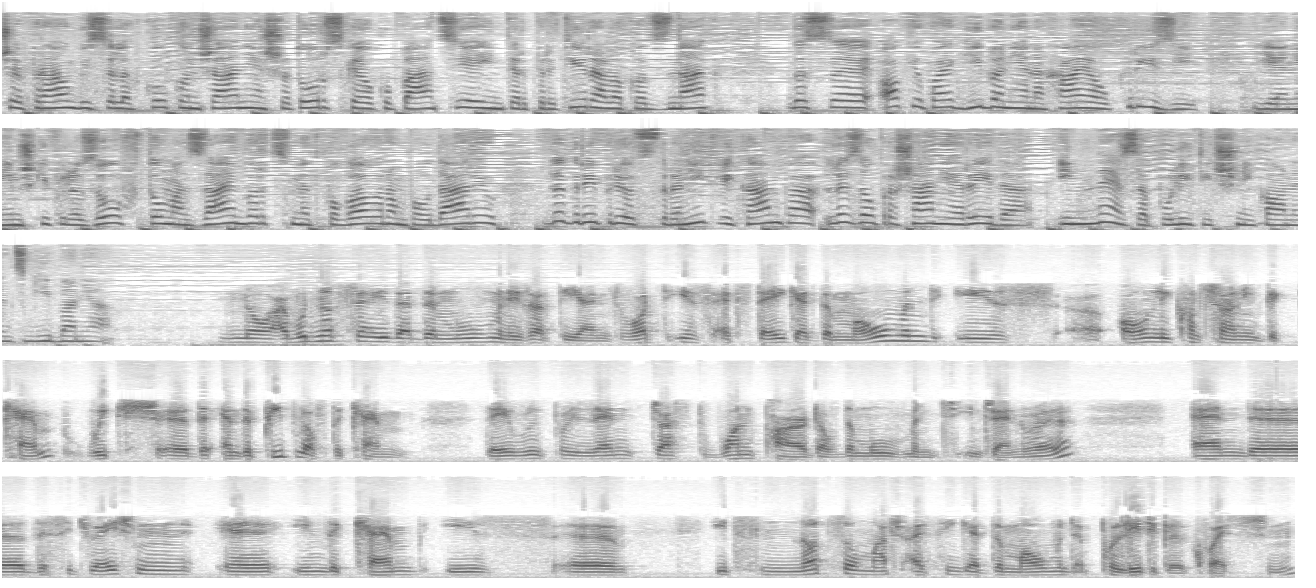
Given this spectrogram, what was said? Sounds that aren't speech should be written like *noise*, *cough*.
Čeprav bi se lahko končanje šatorske okupacije interpretiralo kot znak, da se Occupy gibanje nahaja v krizi, je nemški filozof Tomas Zajbrc med pogovorom povdaril, da gre pri odstranitvi kampa le za vprašanje reda in ne za politični konec gibanja. No, I would not say that the movement is at the end. What is at stake at the moment is uh, only concerning the camp, which uh, the, and the people of the camp. They represent just one part of the movement in general, and uh, the situation uh, in the camp is uh, it's not so much, I think, at the moment a political question.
